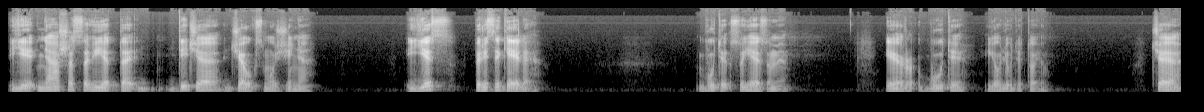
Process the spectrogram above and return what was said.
Ji neša savyje tą didžią džiaugsmo žinę. Jis prisikėlė būti su Jėzumi ir būti jo liudytoju. Čia,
